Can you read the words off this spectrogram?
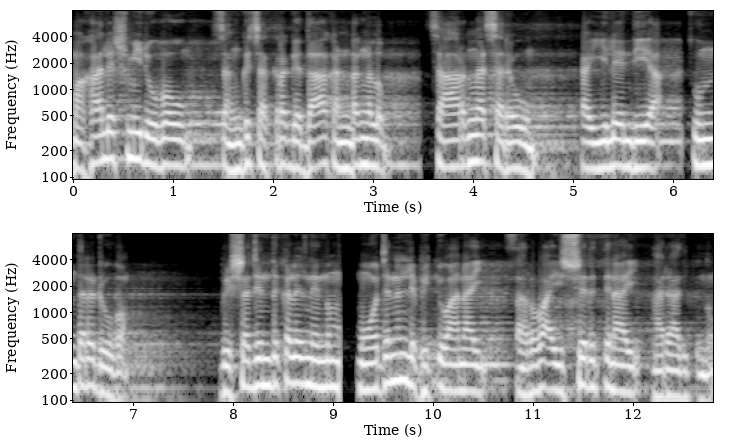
മഹാലക്ഷ്മി രൂപവും ശംഖുചക്ര ഗതാഖണ്ഡങ്ങളും ശാർങ്ങശരവും കയ്യിലേന്തിയ സുന്ദര രൂപം വിഷജന്തുക്കളിൽ നിന്നും മോചനം ലഭിക്കുവാനായി സർവ ഐശ്വര്യത്തിനായി ആരാധിക്കുന്നു.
